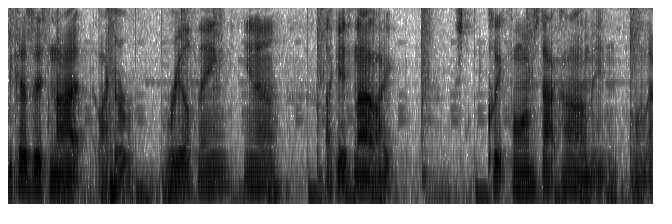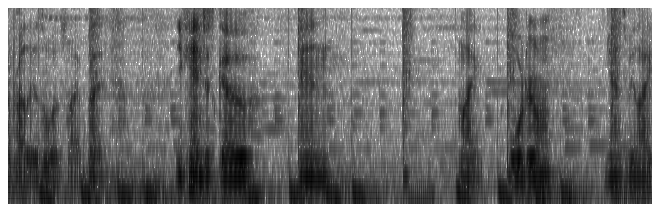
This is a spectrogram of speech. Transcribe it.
because it's not like a real thing, you know. Like it's not like clickfarms.com and well that probably is a website, but you can't just go and like order them. It has to be like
